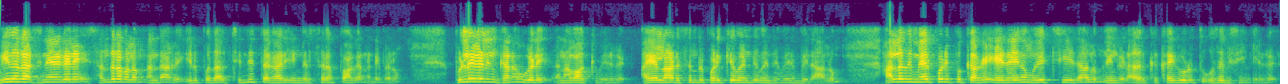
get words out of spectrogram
மீனராசி நேர்களே சந்திரபலம் நன்றாக இருப்பதால் சிந்தித்த காரியங்கள் சிறப்பாக நடைபெறும். பிள்ளைகளின் கனவுகளை நனவாக்குவீர்கள். அயல்நாடு சென்று படிக்க வேண்டும் என்று விரும்பினாலும் அல்லது மேற்படிப்புக்காக ஏதேனும் முயற்சி செய்தாலும் நீங்கள் அதற்கு கை கொடுத்து உதவி செய்வீர்கள்.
